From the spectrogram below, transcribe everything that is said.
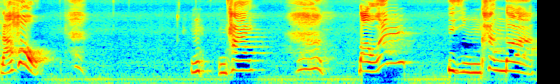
然后，你你猜，保安已经看到了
